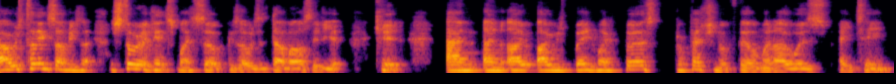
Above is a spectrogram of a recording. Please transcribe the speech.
I was telling somebody a story against myself because I was a dumbass idiot kid, and and I I was made my first professional film when I was eighteen,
